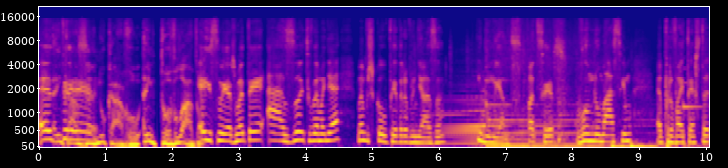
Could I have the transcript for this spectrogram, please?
Em Até- casa, no carro, em todo lado. É isso mesmo, até às 8 da manhã vamos com o Pedro Abrunhosa. E momento, pode ser, volume no máximo, aproveita esta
